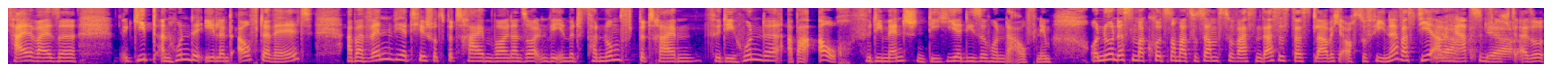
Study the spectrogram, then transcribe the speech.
teilweise gibt an Hundeelend auf der Welt. Aber wenn wir Tierschutz betreiben wollen, dann sollten wir ihn mit Vernunft betreiben für die Hunde, aber auch für die Menschen, die hier diese Hunde aufnehmen. Und nur das mal kurz nochmal zusammenzufassen, das ist das, glaube ich, auch Sophie, ne, was dir ja. am Herzen ja. liegt. Also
